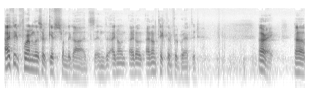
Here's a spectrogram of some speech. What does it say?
I think formulas are gifts from the gods, and I don't, I don't, I don't take them for granted. All right. Uh,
